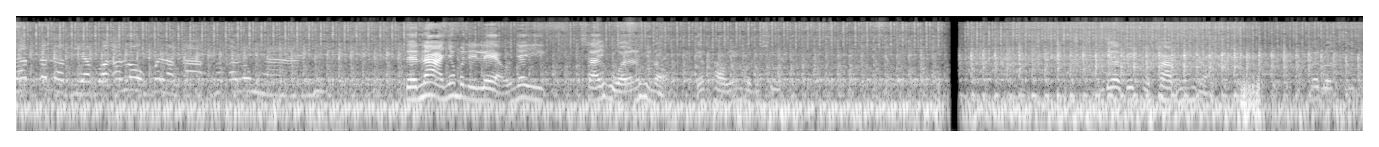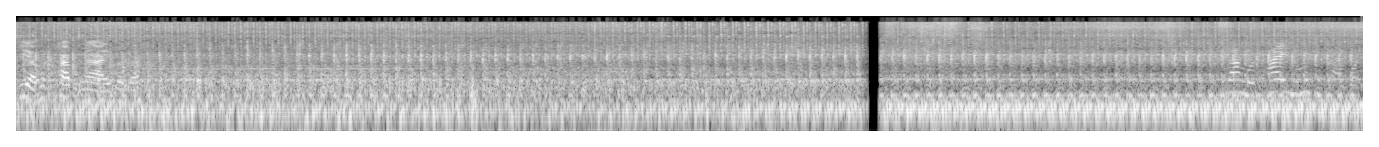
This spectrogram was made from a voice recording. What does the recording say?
ถ้าเป็นระเบียบว่าเอาลงไปและกะมันก็ลงง่ายแต่หน้ายังไม่ได้แล้วยังอีกสายหัวนะพี่น้องแต่เขายังไม่ได้สู้เดี๋ยวเป็นผู้ขับนะพี่น้องก็รถ สีเกียร์เพิ่นขับง่ายเพิ่นว่า ร่างรถไทยนี่มันสิขายบน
